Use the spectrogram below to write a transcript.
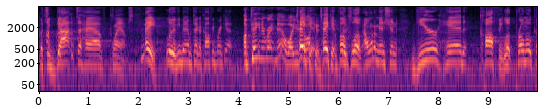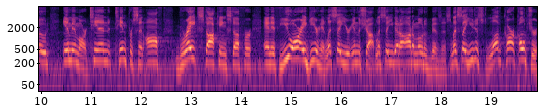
But you got to have clamps. Hey, Lou, have you been able to take a coffee break yet? I'm taking it right now while you're Take talking. it, take it, folks. Look, I want to mention Gearhead Coffee. Look, promo code MMR10, 10% off. Great stocking stuffer. And if you are a gearhead, let's say you're in the shop, let's say you got an automotive business, let's say you just love car culture,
